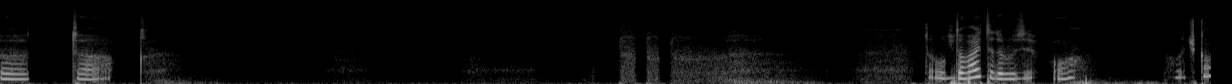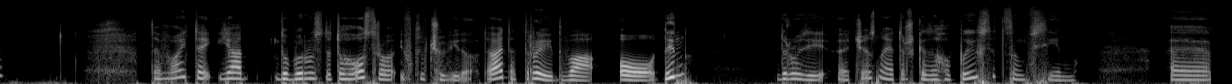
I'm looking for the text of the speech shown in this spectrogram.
Е, так. То давайте, друзі. О, паличка. Давайте я доберусь до того острова і включу відео. Давайте 3, 2, 1. Друзі, е, чесно, я трошки захопився цим всім. Е,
